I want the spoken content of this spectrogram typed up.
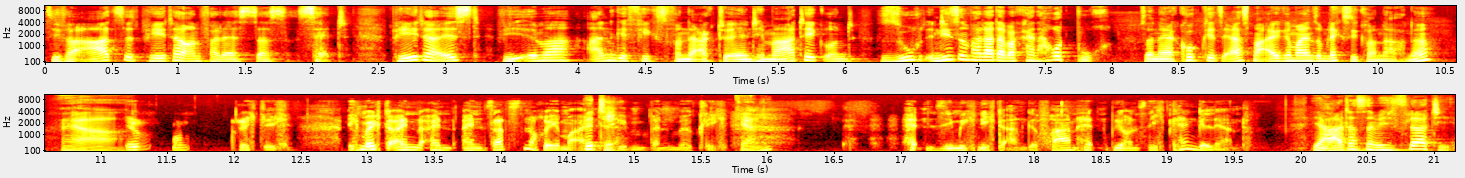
sie verarztet Peter und verlässt das Set. Peter ist, wie immer, angefixt von der aktuellen Thematik und sucht, in diesem Fall hat er aber kein Hautbuch sondern er guckt jetzt erstmal allgemein so im Lexikon nach, ne? Ja. ja richtig. Ich möchte einen, einen, einen Satz noch eben Bitte. einschieben, wenn möglich. Gerne. Hätten Sie mich nicht angefahren, hätten wir uns nicht kennengelernt. Ja, das ist nämlich flirty.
